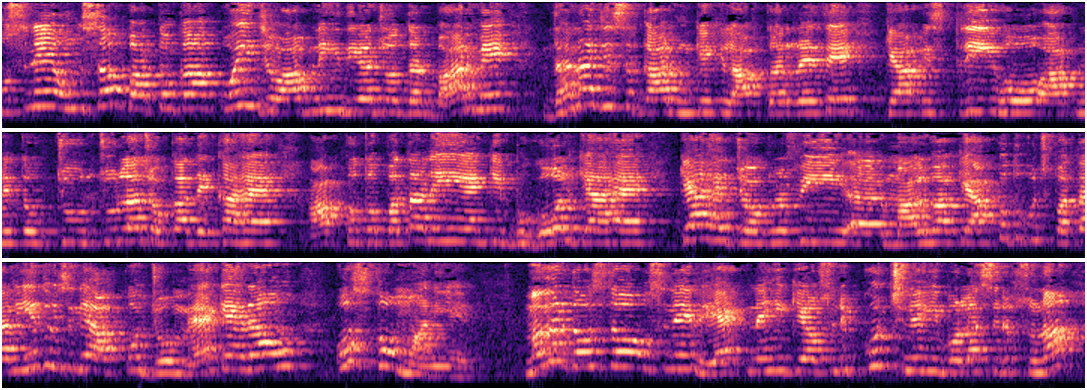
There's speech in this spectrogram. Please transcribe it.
उसने उन सब बातों का कोई जवाब नहीं दिया जो दरबार में धना जी सरकार उनके खिलाफ कर रहे थे। कि आप स्त्री हो, आपने तो चूल्हा चौका देखा है। आपको तो पता नहीं है कि भूगोल क्या है क्या है ज्योग्राफी मालवा, के आपको तो कुछ पता नहीं है तो इसलिए आपको जो मैं कह रहा हूँ उसको मानिए। मगर दोस्तों, उसने रिएक्ट नहीं किया, उसने कुछ नहीं बोला, सिर्फ़ सुना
